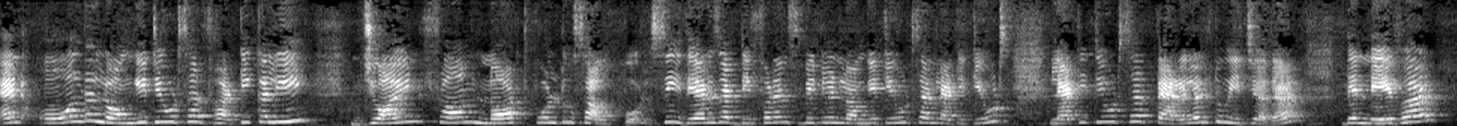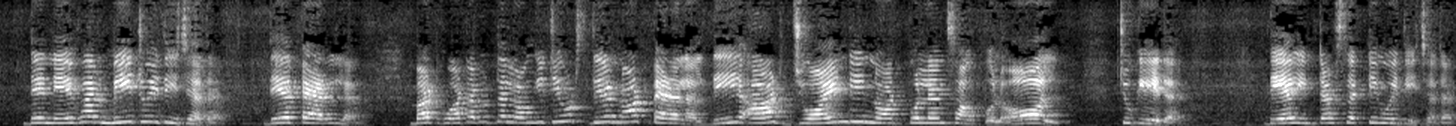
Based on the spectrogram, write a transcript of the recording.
And all the longitudes are vertically joined from north pole to south pole. See there is a difference between longitudes and latitudes. Latitudes are parallel to each other. They never they never meet with each other. They are parallel. But what about the longitudes? They are not parallel. They are joined in north pole and south pole all together they are intersecting with each other.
